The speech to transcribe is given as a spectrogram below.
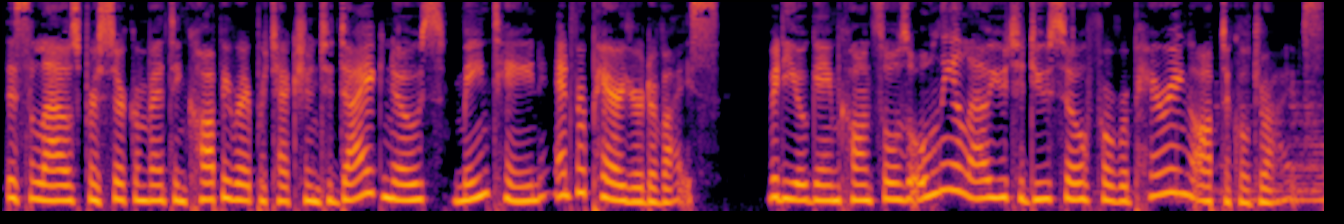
This allows for circumventing copyright protection to diagnose, maintain, and repair your device. Video game consoles only allow you to do so for repairing optical drives.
